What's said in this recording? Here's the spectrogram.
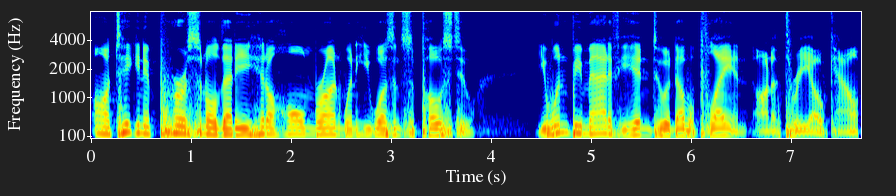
oh, taking it personal that he hit a home run when he wasn't supposed to. You wouldn't be mad if he hit into a double play in, on a 3 0 count.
